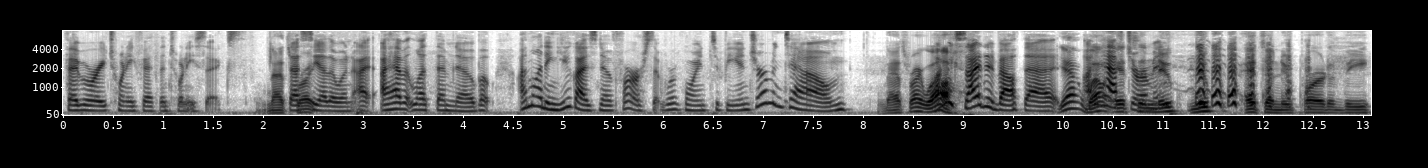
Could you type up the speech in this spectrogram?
February 25th and 26th. That's, That's right. the other one. I, I haven't let them know, but I'm letting you guys know first that we're going to be in Germantown. That's right. Well, I'm excited about that. Yeah, well, it's German. a new, new it's a new part of the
